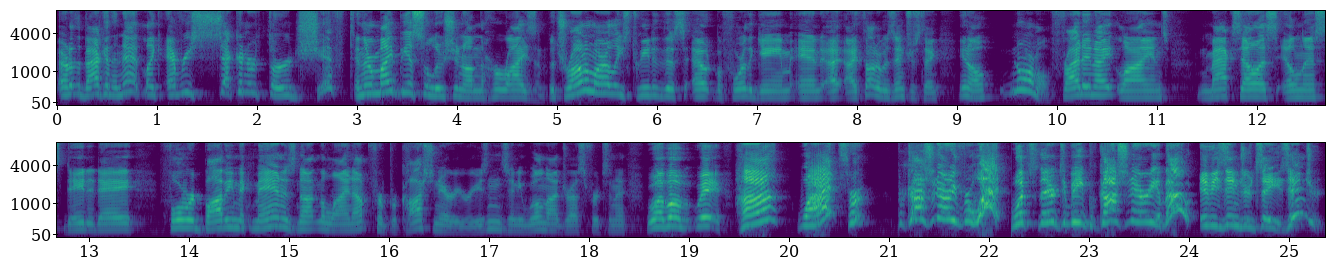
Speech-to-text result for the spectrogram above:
out of the back of the net like every second or third shift. And there might be a solution on the horizon. The Toronto Marlies tweeted this out before the game, and I, I thought it was interesting. You know, normal. Friday night lines, Max Ellis, illness, day to day. Forward Bobby McMann is not in the lineup for precautionary reasons, and he will not dress for tonight. Wait, wait, wait huh? What? For Precautionary for what? What's there to be precautionary about? If he's injured, say he's injured.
